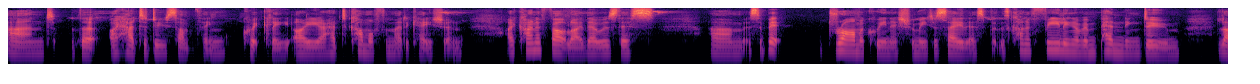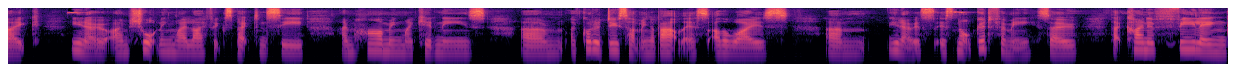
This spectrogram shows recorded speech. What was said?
and that I had to do something quickly, i.e. I had to come off the medication. I kind of felt like there was this, um, it's a bit drama queenish for me to say this, but this kind of feeling of impending doom, like, you know, I'm shortening my life expectancy, I'm harming my kidneys, um, I've got to do something about this, otherwise, um, you know, it's, it's not good for me. So that kind of feeling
